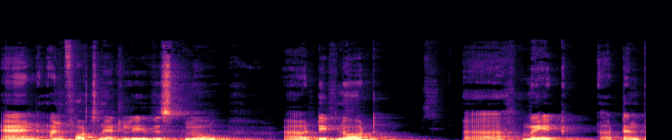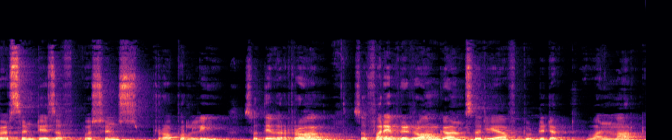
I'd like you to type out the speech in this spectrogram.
And unfortunately Vishnu uh, did not uh, make uh, 10 percentage of questions properly. So they were wrong. So for every wrong answer you have to deduct one mark.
